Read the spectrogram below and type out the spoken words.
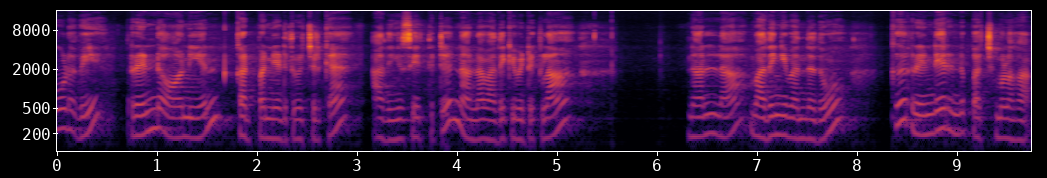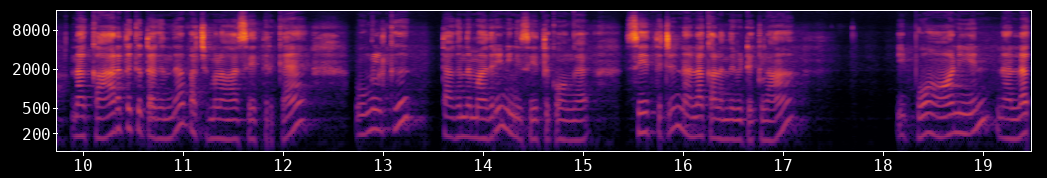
கூடவே ரெண்டு ஆனியன் கட் பண்ணி எடுத்து வச்சுருக்கேன். அதையும் சேர்த்துட்டு நல்லா வதக்கி விட்டுக்கலாம். நல்லா வதங்கி வந்ததும் க்கு ரெண்டே ரெண்டு பச்சை மிளகா. நான் காரத்துக்கு தகுந்த பச்சை மிளகா சேர்த்துருக்கேன். உங்களுக்கு தகுந்த மாதிரி நீங்கள் சேர்த்துக்கோங்க. சேர்த்துட்டு நல்லா கலந்து விட்டுக்கலாம். இப்போது ஆனியன் நல்லா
